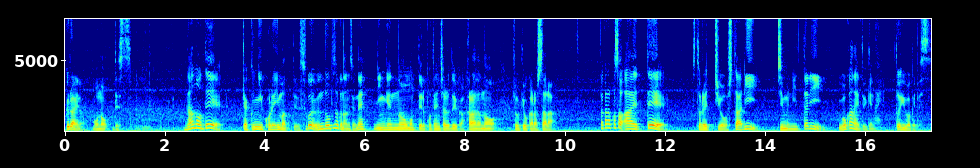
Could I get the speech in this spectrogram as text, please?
ぐらいのものです。なので逆にこれ今ってすごい運動不足なんですよね。人間の持っているポテンシャルというか体の状況からしたら。だからこそあえてストレッチをしたりジムに行ったり動かないといけないというわけです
